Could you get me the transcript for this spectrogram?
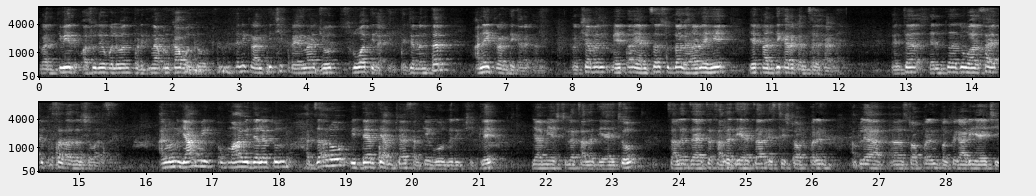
क्रांतीवीर वासुदेव बलवंत फडकेंना आपण का बोलतो? त्यांनी क्रांतीची प्रेरणा ज्योत सुरुवातीला केली. त्याच्यानंतर अनेक क्रांतिकारक आले. रक्षाबेन मेहता यांचं सुद्धा घराणं हे या क्रांतिकारकांचं घराणं आहे. त्यांच्या त्यांचा जो वारसा आहे तो तसाच आदर्श वारसा आहे. आणि म्हणून या मी महाविद्यालयातून हजारो विद्यार्थी आमच्यासारखे गोरगरीब शिकले जे आम्ही एस टीला चालत यायचो. चालत जायचा चालत यायचा एस टी स्टॉपपर्यंत आपल्या स्टॉपपर्यंत फक्त गाडी यायची.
